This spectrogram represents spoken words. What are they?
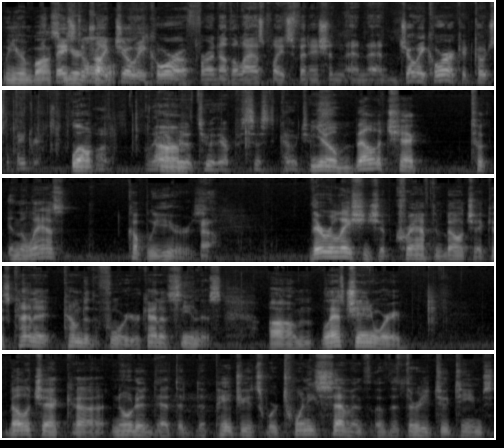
when you're in But Boston, they you're still in trouble. like Joey Cora for another last place finish, and, and, and Joey Cora could coach the Patriots. well, They got rid of two of their assistant coaches. Um, you know, Belichick took in the last couple of years. Yeah. Their relationship, Kraft and Belichick, has kind of come to the fore. You're kind of seeing this. Um, last January, Belichick uh, noted that the, the Patriots were 27th of the 32 teams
